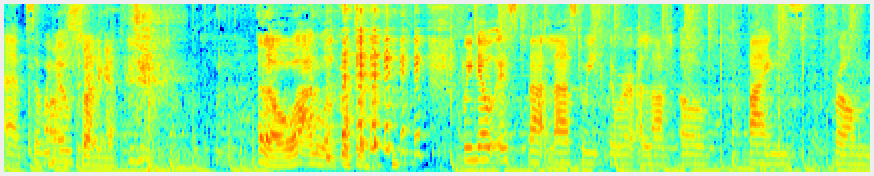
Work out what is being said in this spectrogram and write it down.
Um, so we know start again. Hello and welcome to. we noticed that last week there were a lot of bangs from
